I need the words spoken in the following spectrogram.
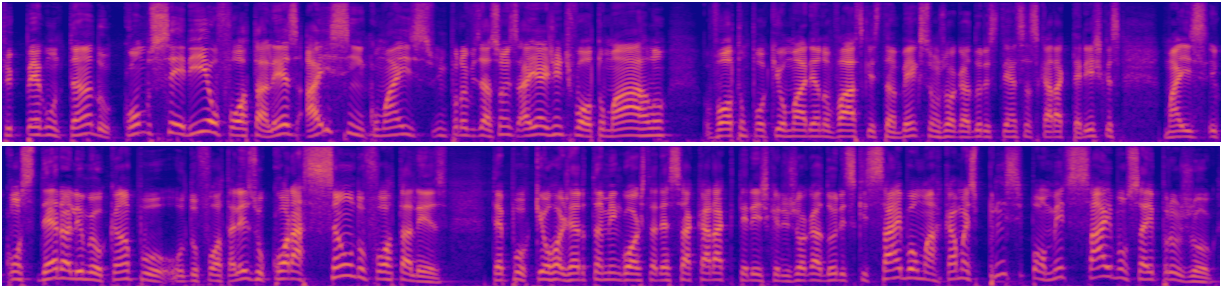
Fico perguntando como seria o Fortaleza, aí sim, com mais improvisações, aí a gente volta o Marlon, volta um pouquinho o Mariano Vasquez também, que são jogadores que têm essas características, mas considero ali o meu campo, o do Fortaleza, o coração do Fortaleza, até porque o Rogério também gosta dessa característica de jogadores que saibam marcar, mas principalmente saibam sair para o jogo.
